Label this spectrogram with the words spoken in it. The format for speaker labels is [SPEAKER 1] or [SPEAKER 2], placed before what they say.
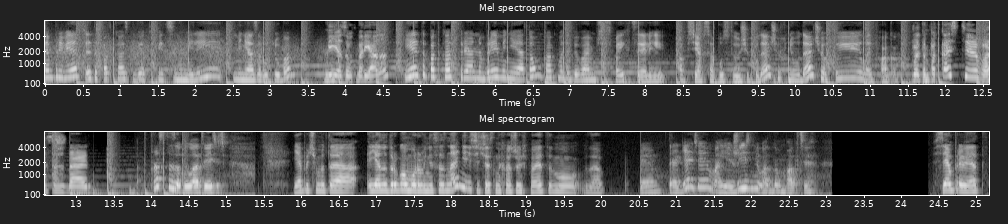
[SPEAKER 1] Всем привет, это подкаст «Две тупицы на мели». Меня зовут Люба.
[SPEAKER 2] Меня зовут Марьяна.
[SPEAKER 1] И это подкаст в реальном времени о том, как мы добиваемся своих целей, о всех сопутствующих удачах, неудачах и лайфхаках.
[SPEAKER 2] В этом подкасте вас ожидает...
[SPEAKER 1] Просто забыла ответить.
[SPEAKER 3] Я почему-то... Я на другом уровне сознания сейчас нахожусь, поэтому, да.
[SPEAKER 1] Трагедия моей жизни в одном акте.
[SPEAKER 3] Всем привет!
